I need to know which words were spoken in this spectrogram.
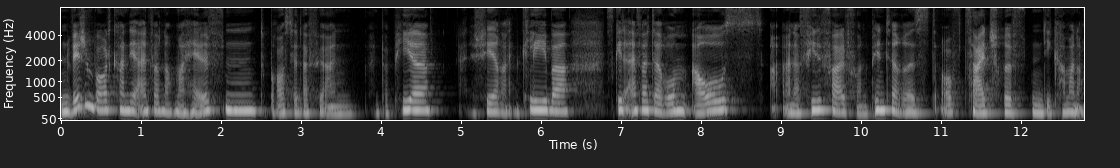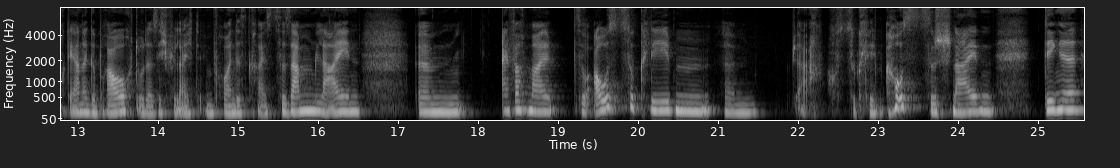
ein Vision Board kann dir einfach nochmal helfen. Du brauchst ja dafür ein, ein Papier, eine Schere, ein Kleber. Es geht einfach darum, aus einer Vielfalt von Pinterest auf Zeitschriften, die kann man auch gerne gebraucht oder sich vielleicht im Freundeskreis zusammenleihen. Ähm, einfach mal so auszukleben, ähm, ach, auszukleben, auszuschneiden, Dinge,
